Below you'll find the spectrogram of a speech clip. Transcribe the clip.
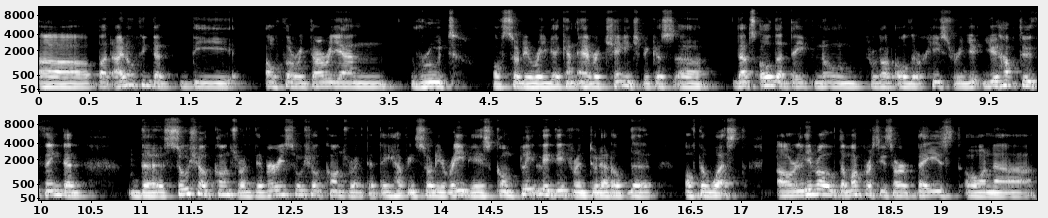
Uh, but I don't think that the authoritarian route of Saudi Arabia can ever change because uh, that's all that they've known throughout all their history. You, you have to think that the social contract, the very social contract that they have in Saudi Arabia is completely different to that of the of the West. Our liberal democracies are based on a,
